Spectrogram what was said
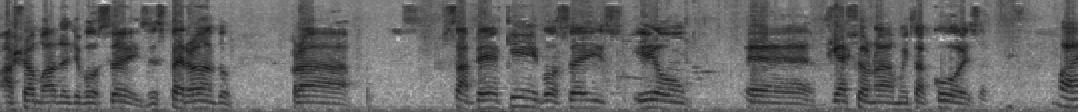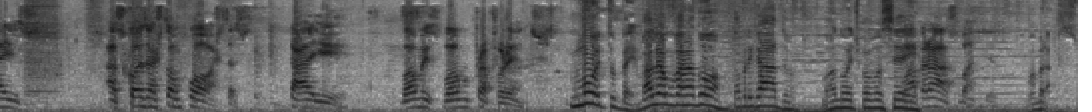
a chamada de vocês, esperando para saber que vocês iam é, questionar muita coisa, mas as coisas estão postas, tá aí, vamos, vamos para frente. Muito bem, valeu governador, muito obrigado, boa noite para você. Um abraço, Matheus. Um abraço.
